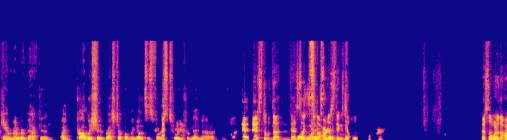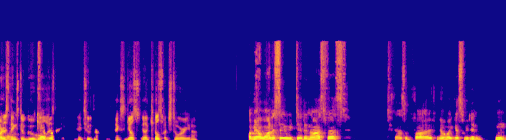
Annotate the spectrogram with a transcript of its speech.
can't remember back then. I probably should have brushed up on my notes as far as touring from then. Uh, that's the, the that's like one of the hardest things to look for that's the, one of the hardest yeah. things to Google is a 2006 Kill, uh, Killswitch tour. You know. I mean, I want to say we did an Ozzfest 2005. No, I guess we didn't. Hmm.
